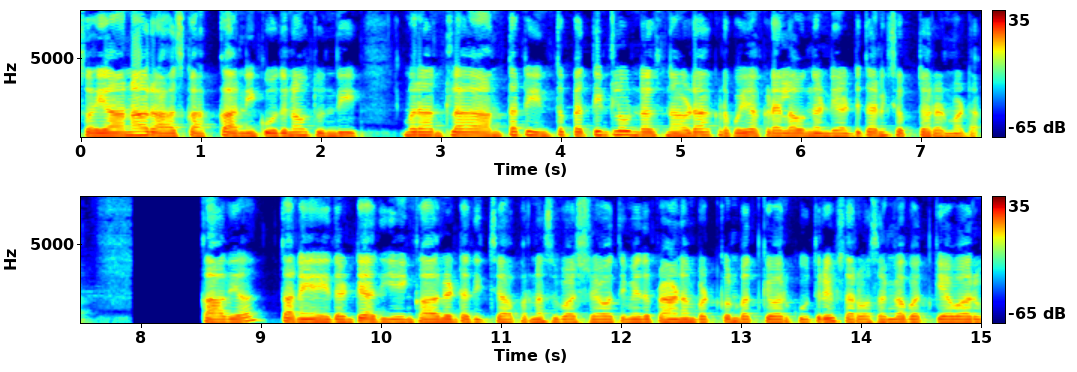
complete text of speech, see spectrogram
స్వయాన రాజుకు అక్క నీకు వదినవుతుంది మరి అట్లా అంతటి ఇంత పెద్ద ఇంట్లో ఉండాల్సిన ఆవిడ అక్కడ పోయి అక్కడ ఎలా ఉందండి అంటే దానికి చెప్తారనమాట కావ్య తనే ఏదంటే అది ఏం కావాలంటే అది ఇచ్చే అపర్ణ సుభాష్ రేవతి మీద ప్రాణం పట్టుకొని బతికేవారు కూతురే సర్వసంగా బతికేవారు.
